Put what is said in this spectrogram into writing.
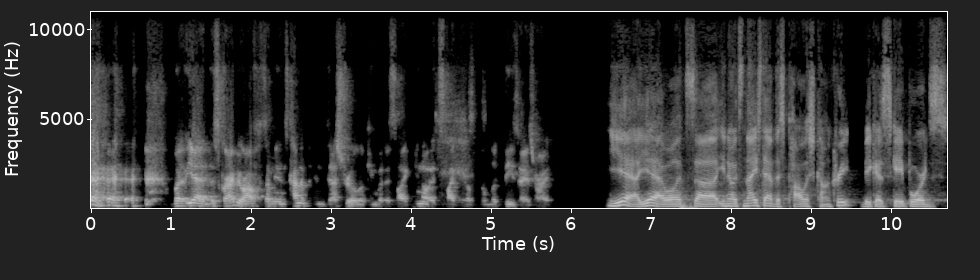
but yeah, describe your office. I mean, it's kind of industrial looking, but it's like you know, it's like the, the look these days, right? Yeah, yeah. Well, it's uh, you know, it's nice to have this polished concrete because skateboards,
